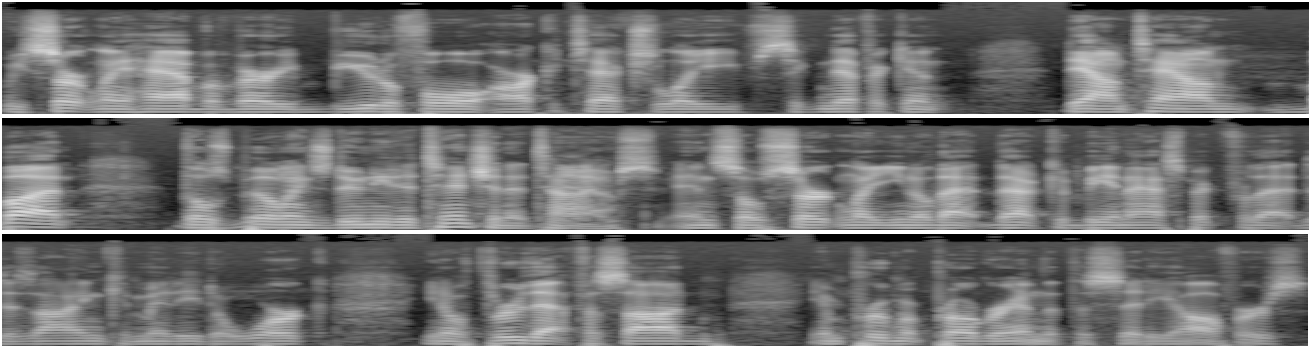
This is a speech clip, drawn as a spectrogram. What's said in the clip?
We certainly have a very beautiful, architecturally significant downtown, but those buildings do need attention at times, and so certainly you know that that could be an aspect for that design committee to work you know through that facade improvement program that the city offers.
